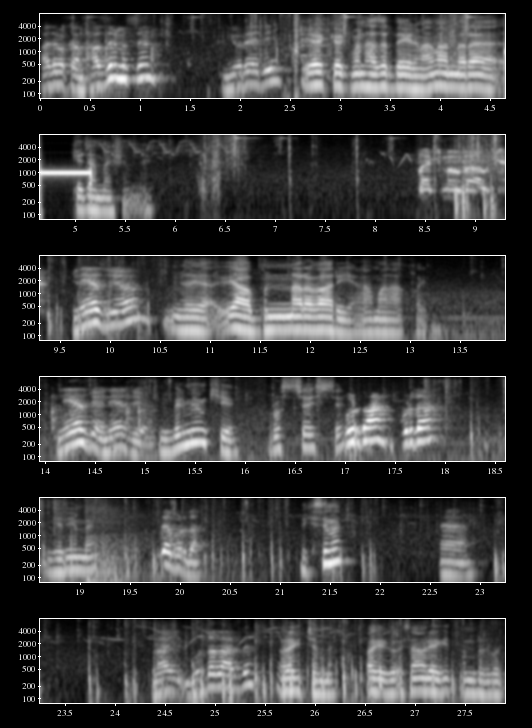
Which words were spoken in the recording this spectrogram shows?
Hadi bakalım. Hazır mısın? You ready? Yok yok ben hazır değilim ama onlara geçeceğim ben şimdi. Ne yazıyor? Ya, ya bunlar var ya amına koyayım. Ne yazıyor? Ne yazıyor? Bilmiyorum ki. Rusça işte. Burada, burada. Geleyim ben. Bir de burada. İkisi mi? He. Lan buradalardı. Oraya gideceğim ben. Okey sen oraya git ben burada burada.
